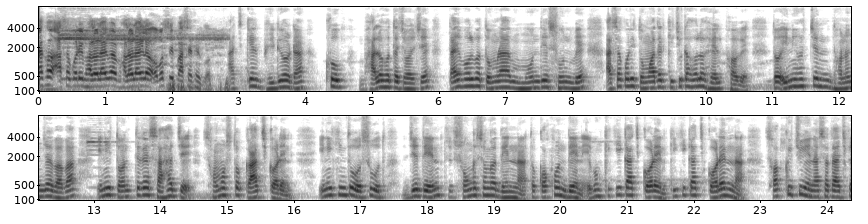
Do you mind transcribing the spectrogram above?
দেখো, আশা করি ভালো লাগবে, আর ভালো লাগলে অবশ্যই পাশে থেকো। আজকের ভিডিওটা খুব ভালো হতে চলছে, তাই বলব তোমরা মন দিয়ে শুনবে, আশা করি তোমাদের কিছুটা হলেও হেল্প হবে। তো ইনি হচ্ছেন ধনঞ্জয় বাবা, ইনি তন্ত্রের সাহায্যে সমস্ত কাজ করেন। ইনি কিন্তু ওষুধ যে দেন, সঙ্গে সঙ্গে দেন না। তো কখন দেন এবং কি কি কাজ করেন, কি কি কাজ করেন না সব কিছুই এনার সাথে আজকে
